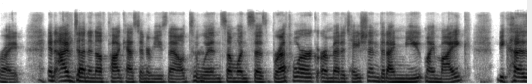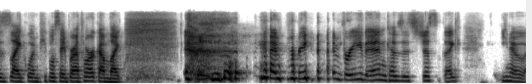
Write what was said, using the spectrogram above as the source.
Right. And I've done enough podcast interviews now to when someone says breath work or meditation that I mute my mic because like when people say breath work, I'm like I breathe I breathe in because it's just like you know,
